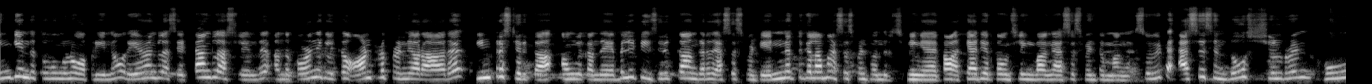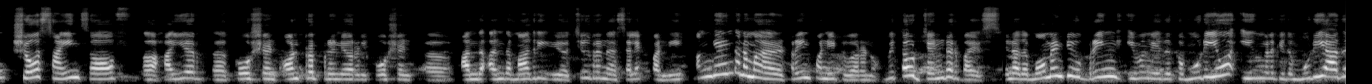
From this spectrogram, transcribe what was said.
எங்கேருந்து துவங்கணும் அப்படின்னா ஒரு ஏழாம் கிளாஸ் எட்டாம் கிளாஸ்ல இருந்து அந்த குழந்தைகளுக்கு ஆண்டர்பிரினியர் ஆற இன்ட்ரெஸ்ட் இருக்கா? அவங்களுக்கு அந்த எபிலிட்டிஸ் இருக்காங்கிறது அசஸ்மெண்ட் என்னத்துக்கெல்லாம அசஸ்மெண்ட் வந்துருச்சு. நீங்க கேரியர் கவுன்சிலிங் வாங்க அசஸ்மெண்ட் வாங்க. So we'd assess in those children who show signs of higher quotient entrepreneurial quotient அந்த அந்த மாதிரி uh, சில்ட்ரனை செலக்ட் பண்ணி அங்கேருந்து நம்ம ட்ரெயின் பண்ணிட்டு வரணும். வித்தவுட் ஜெண்டர் பயஸ் ஏன்னா த மொமெண்ட் யூ பிரிங் இவங்க இதுக்கு முடியும் இவங்களுக்கு இது முடியாது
